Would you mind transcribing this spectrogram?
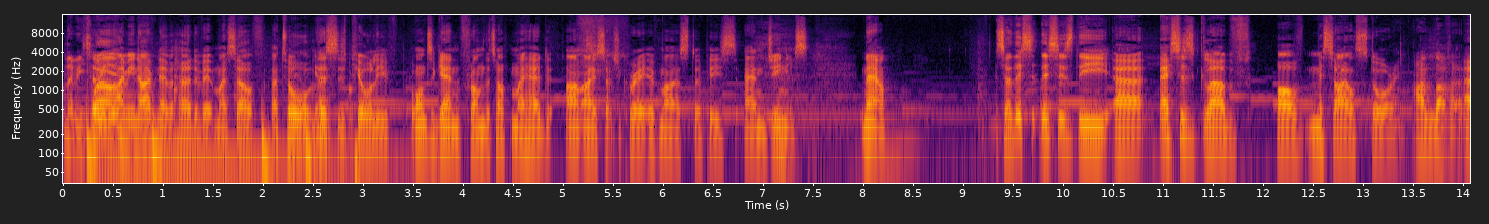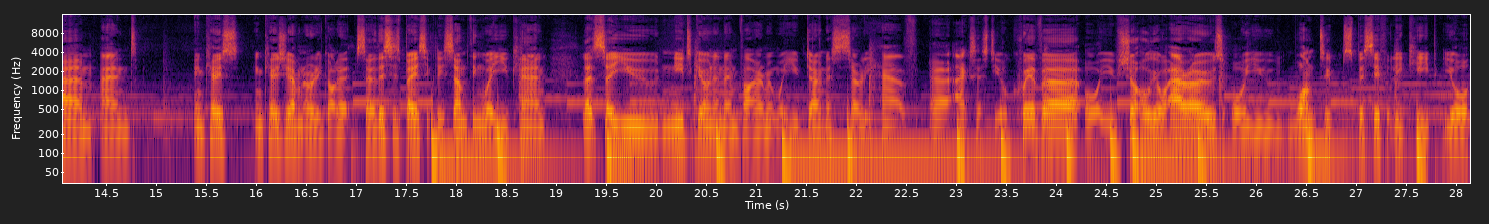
Let me tell well, you. I mean, I've never heard of it myself at all. This is purely, once again, from the top of my head. Aren't I such a creative masterpiece and genius? Now, so this this is the uh, S's glove of missile storing. I love it. Um, and in case in case you haven't already got it, so this is basically something where you can, let's say you need to go in an environment where you don't necessarily have uh, access to your quiver, or you've shot all your arrows, or you want to specifically keep your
